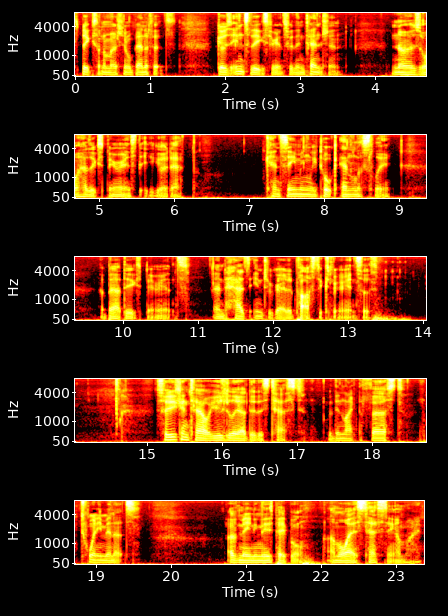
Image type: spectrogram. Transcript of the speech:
speaks on emotional benefits goes into the experience with intention, knows or has experienced ego death, can seemingly talk endlessly about the experience, and has integrated past experiences. So you can tell, usually I do this test within like the first 20 minutes of meeting these people. I'm always testing. I'm like,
